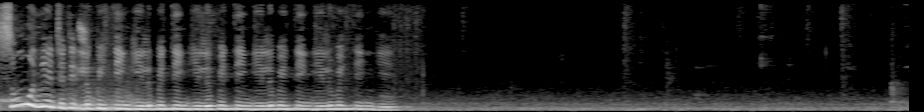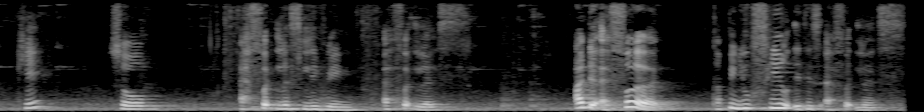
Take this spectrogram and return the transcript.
Semuanya jadi lebih tinggi, lebih tinggi, lebih tinggi, lebih tinggi, lebih tinggi. Okay? So, effortless living. Effortless. Ada effort. Tapi you feel it is effortless.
